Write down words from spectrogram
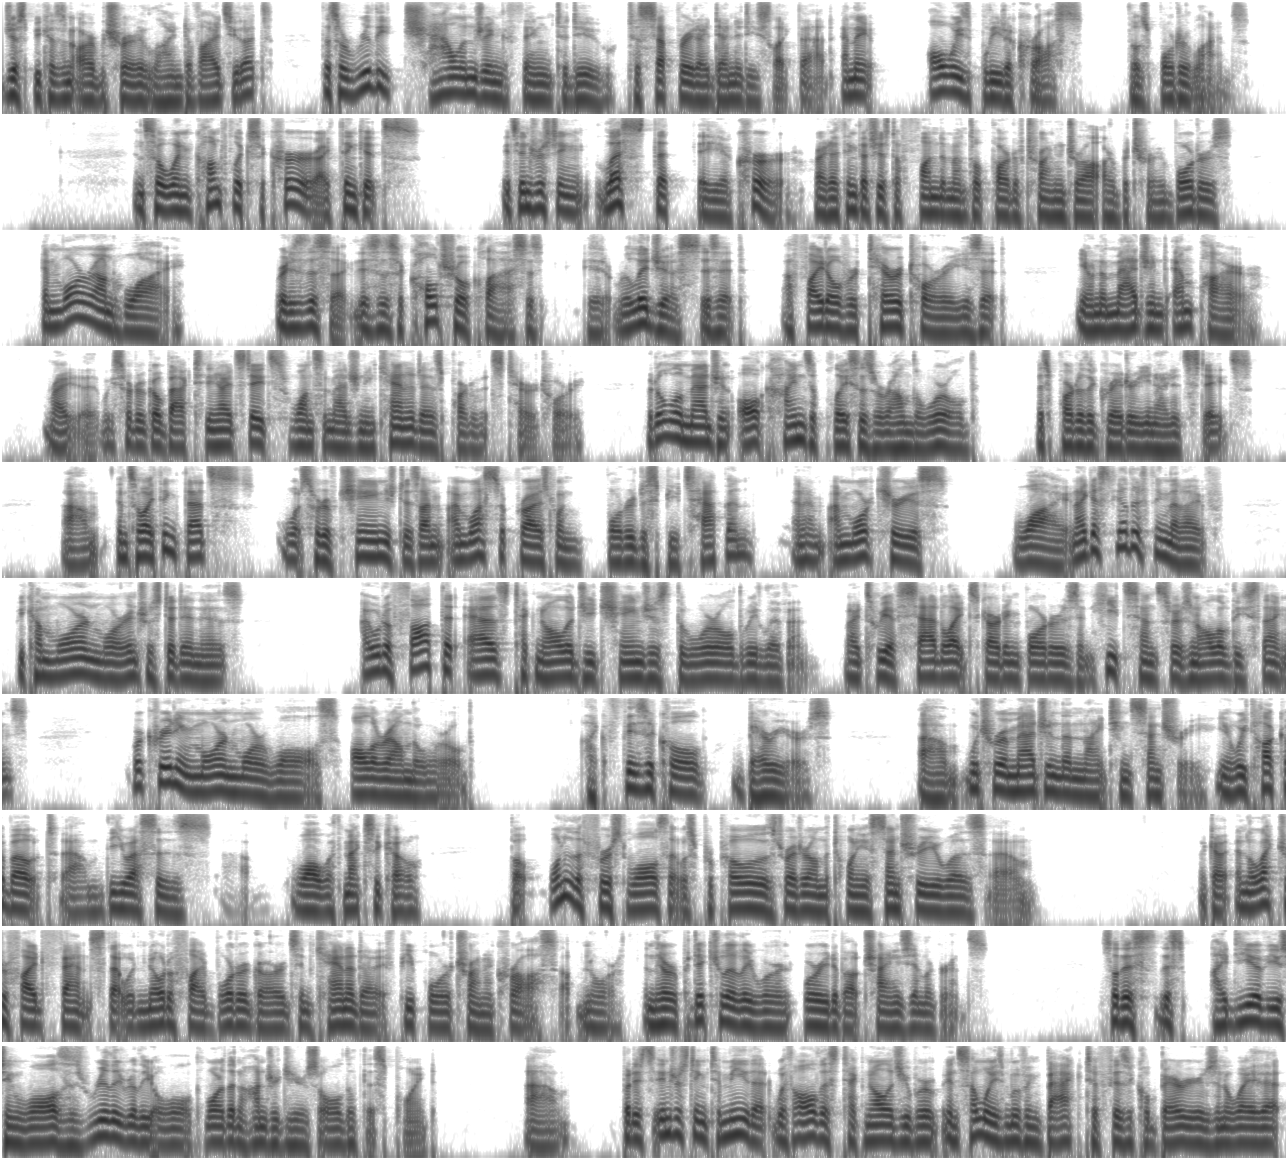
just because an arbitrary line divides you. That's that's a really challenging thing to do to separate identities like that. And they always bleed across those borderlines. And so when conflicts occur, I think it's it's interesting less that they occur, right? I think that's just a fundamental part of trying to draw arbitrary borders, and more around why. Right? Is this a is this a cultural class? Is is it religious? Is it a fight over territory? Is it you know an imagined empire? right? Uh, we sort of go back to the United States once imagining Canada as part of its territory, but it'll imagine all kinds of places around the world as part of the greater United States. Um, and so I think that's what sort of changed is I'm, I'm less surprised when border disputes happen, and I'm, I'm more curious why. And I guess the other thing that I've become more and more interested in is I would have thought that as technology changes the world we live in, right? So we have satellites guarding borders and heat sensors and all of these things we're creating more and more walls all around the world, like physical barriers, um, which were imagined in the 19th century. You know, we talk about um, the U.S.'s wall with Mexico, but one of the first walls that was proposed right around the 20th century was um, like a, an electrified fence that would notify border guards in Canada if people were trying to cross up north, and they were particularly wor- worried about Chinese immigrants. So this this idea of using walls is really really old, more than 100 years old at this point. Um, but it's interesting to me that with all this technology, we're in some ways moving back to physical barriers in a way that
